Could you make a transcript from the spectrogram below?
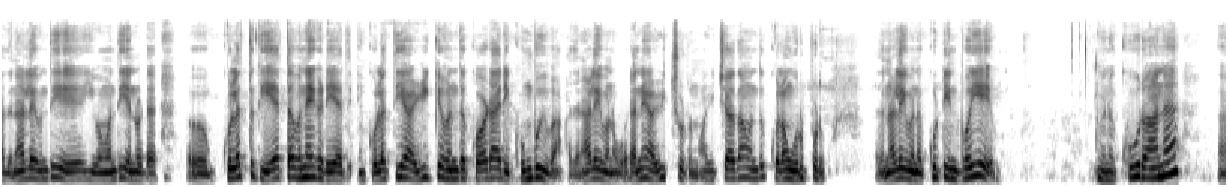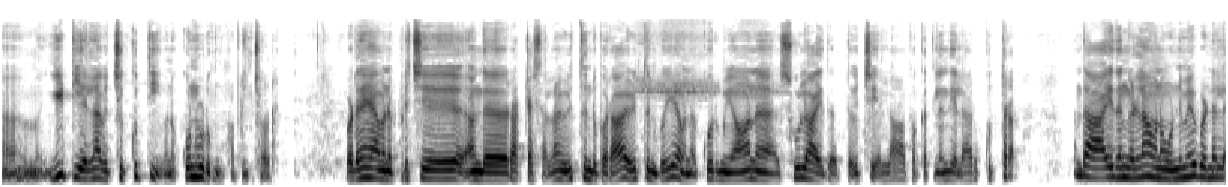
அதனால வந்து இவன் வந்து என்னோட குலத்துக்கு ஏத்தவனே கிடையாது. என் குலத்தையே அழிக்க வந்த கோடாரி கொம்பு இவன். அதனால இவனை உடனே அழிச்சுடணும். அழிச்சாதான் வந்து குலம் உருப்படும். அதனால இவனை கூட்டின்னு போய் இவனை கூரான ஈட்டி ஈட்டியெல்லாம் வச்சு குத்தி இவனை கொண்டுடுங்க அப்படின்னு சொல்றான். உடனே அவனை பிடிச்சு அந்த ராட்சஸெல்லாம் இழுத்துட்டு போறா. இழுத்துன்னு போய் அவனை கூர்மையான சூலாயுதத்தை வச்சு எல்லா பக்கத்துல இருந்து எல்லாரும் குத்துறா அந்த ஆயுதங்கள்லாம் அவனை ஒண்ணுமே பண்ணல.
